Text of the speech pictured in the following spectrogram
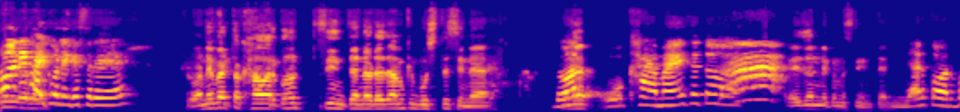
রনি ভাই কোনে গেছে রে? রনি ভাই তো খাওয়ার কোনো চিন্তা নেই ওটা আমি কি বুঝতেছি না। ধর মানে- ও খায় মাইছে তো। এই জন্য কোনো চিন্তা নেই। আর করব?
